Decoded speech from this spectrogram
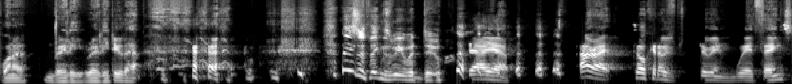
want to really, really do that. These are things we would do. yeah, yeah. All right. Talking of doing weird things,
